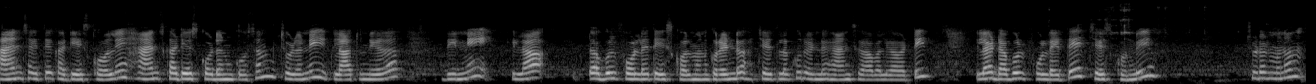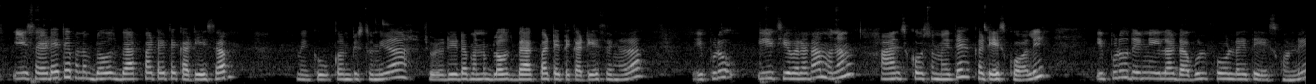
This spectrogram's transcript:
హ్యాండ్స్ అయితే కట్ చేసుకోవాలి. హ్యాండ్స్ కట్ చేసుకోవడం కోసం చూడండి ఈ క్లాత్ ఉంది కదా దీన్ని ఇలా డబుల్ ఫోల్డ్ అయితే వేసుకోవాలి. మనకు రెండు చేతులకు రెండు హ్యాండ్స్ కావాలి కాబట్టి ఇలా డబుల్ ఫోల్డ్ అయితే చేసుకోండి. చూడండి మనం ఈ సైడ్ అయితే మనం బ్లౌజ్ బ్యాక్ పార్ట్ అయితే కట్ చేసాం. మీకు కనిపిస్తుంది కదా చూడండి ఇక్కడ మనం బ్లౌజ్ బ్యాక్ పార్ట్ అయితే కట్ చేసాం కదా. ఇప్పుడు ఈ చివరన మనం హ్యాండ్స్ కోసం అయితే కట్ వేసుకోవాలి ఇప్పుడు దీన్ని ఇలా డబుల్ ఫోల్డ్ అయితే వేసుకోండి.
